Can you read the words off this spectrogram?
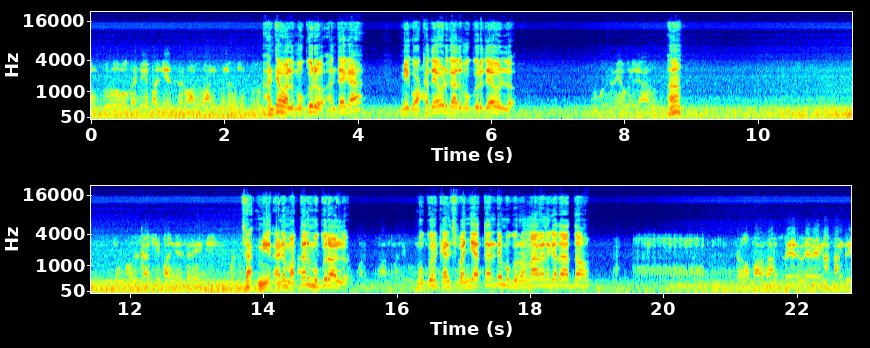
ముగ్గురు ఒకటే పని చేస్తారు. వాళ్ళు అనుకున్నది ముగ్గురు. అంటే వాళ్ళు ముగ్గురు. అంతేగా? మీకు ఒక్క దేవుడు కాదు ముగ్గురు దేవుళ్ళు. ముగ్గురు దేవుళ్ళు కాదు. ఆ? ముగ్గురు కలిసి పని చేస్తారు మీరు అంటే మొత్తాన్ని ముగ్గురు వాళ్ళు ముగ్గురు కలిసి పని చేస్తారంటే ముగ్గురు ఉన్నారని కదా అర్థం. తండ్రి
